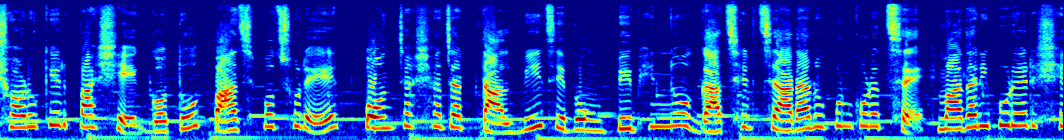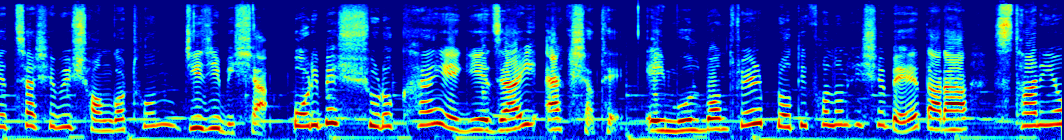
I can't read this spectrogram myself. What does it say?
সড়কের পাশে গত পাঁচ বছরে পঞ্চাশ হাজার তালবীজ এবং বিভিন্ন গাছের চারা রোপণ করেছে মাদারীপুরের স্বেচ্ছাসেবী সংগঠন জিজিবিসা। পরিবেশ সুরক্ষায় এগিয়ে যায় একসাথে। এই মূলমন্ত্রের প্রতিফলন হিসেবে তারা স্থানীয়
